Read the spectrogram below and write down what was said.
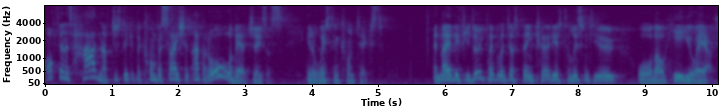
Often it's hard enough just to get the conversation up at all about Jesus in a Western context. And maybe if you do, people are just being courteous to listen to you or they'll hear you out.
